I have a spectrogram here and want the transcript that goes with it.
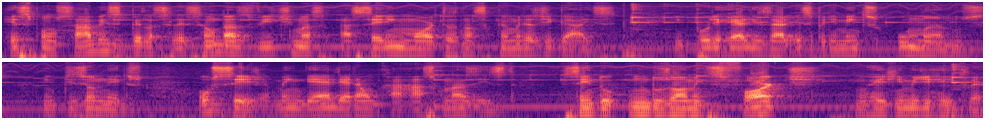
responsáveis pela seleção das vítimas a serem mortas nas câmeras de gás e por realizar experimentos humanos em prisioneiros. Ou seja, Mengele era um carrasco nazista, sendo um dos homens fortes no regime de Hitler.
